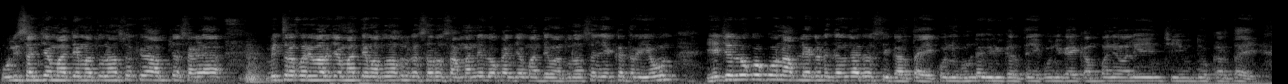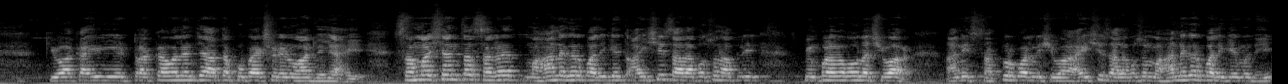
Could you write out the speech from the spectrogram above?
पोलिसांच्या माध्यमातून असो किंवा आमच्या सगळ्या मित्रपरिवाराच्या माध्यमातून असो किंवा सर्वसामान्य लोकांच्या माध्यमातून असं एकत्र येऊन हे जे लोक कोण आपल्याकडे दंगादस्ती करताय कोणी गुंडगिरी करताय कोणी काही कंपनीवाल्यांची उद्योग करताय किंवा काही ट्रकावाल्यांचे आता खूप ऍक्सिडेंट वाढलेले आहे. समस्यांचा सगळ्यात महानगरपालिकेत ऐंशी सालापासून आपली पिंपळगावला शिवार आणि सातपूर कॉलनी शिवार ऐंशी सालापासून महानगरपालिकेमध्ये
